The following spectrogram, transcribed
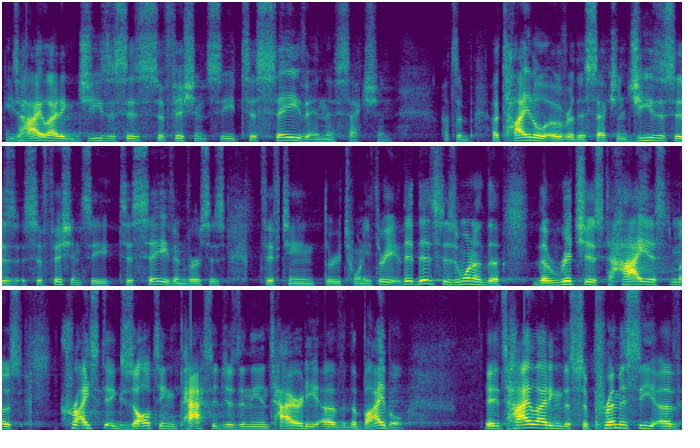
He's highlighting Jesus' sufficiency to save in this section. That's a, a title over this section Jesus' sufficiency to save in verses 15 through 23. This is one of the, the richest, highest, most Christ exalting passages in the entirety of the Bible. It's highlighting the supremacy of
